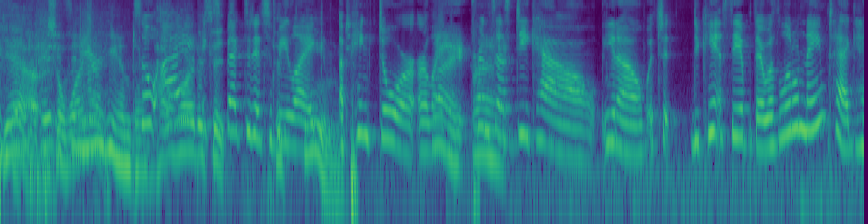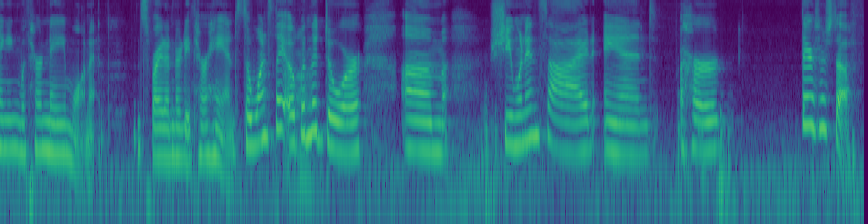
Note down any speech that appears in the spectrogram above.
Yeah. It's so an why air handle. So How I hard is it expected it to to be like a pink door or like Right, princess right. decal, you know, which it, you can't see it, but there was a little name tag hanging with her name on it. It's right underneath her hand. So once they opened the door, um, she went inside and her there's her stuff.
